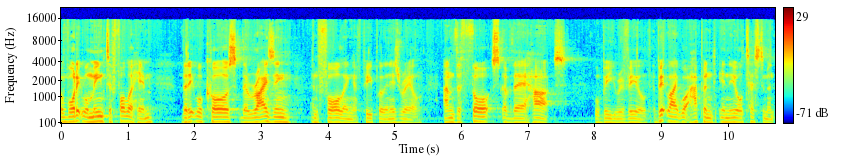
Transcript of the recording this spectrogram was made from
of what it will mean to follow him, that it will cause the rising and falling of people in Israel, and the thoughts of their hearts will be revealed. A bit like what happened in the Old Testament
